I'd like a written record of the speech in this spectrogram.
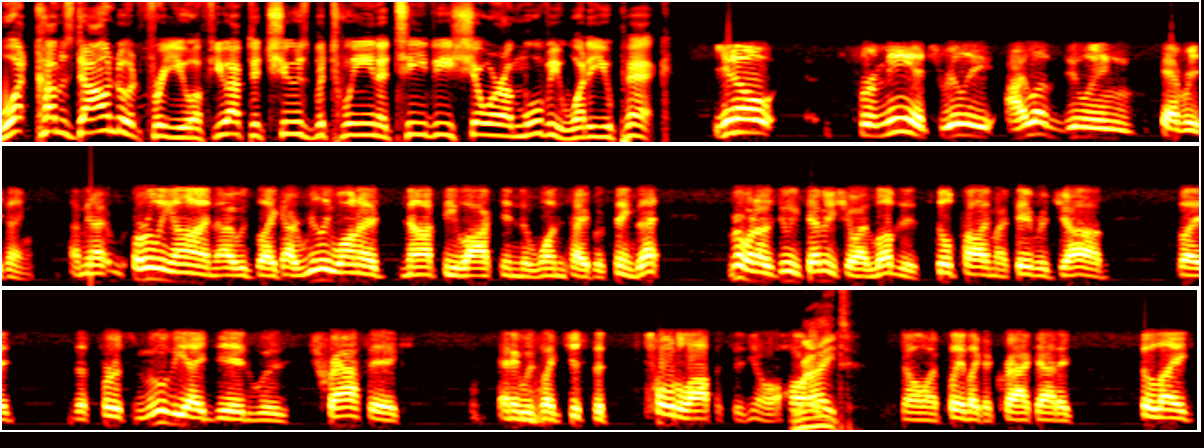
what comes down to it for you? If you have to choose between a TV show or a movie, what do you pick? You know, for me, it's really I love doing everything. I mean, I, early on, I was like, I really want to not be locked into one type of thing. That remember when I was doing '70 Show, I loved it. It's still probably my favorite job. But the first movie I did was Traffic, and it was like just the total opposite. You know, a hard Right. film. I played like a crack addict. So like,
